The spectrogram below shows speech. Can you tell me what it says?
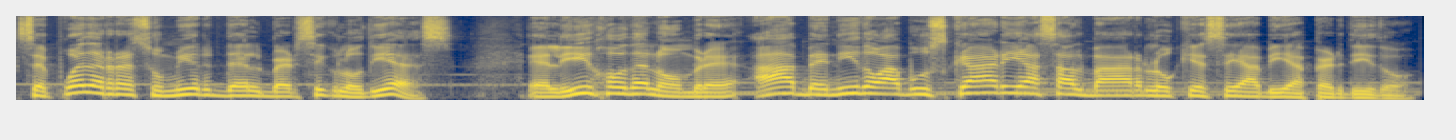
se puede resumir del versículo 10 el Hijo del Hombre ha venido a buscar y a salvar lo que se había perdido.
